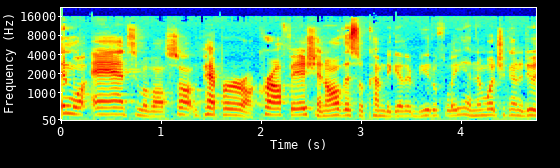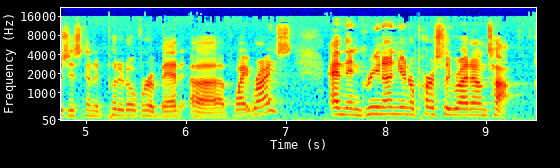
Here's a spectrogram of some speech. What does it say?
Then we'll add some of our salt and pepper, our crawfish, and all this will come together beautifully. And then what you're gonna do is just gonna put it over a bed of white rice, and then green onion or parsley right on top.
